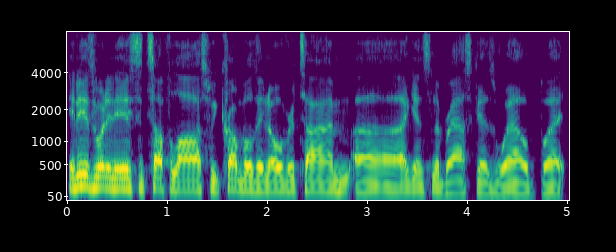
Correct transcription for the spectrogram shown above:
it is what it is. It's a tough loss. We crumbled in overtime uh, against Nebraska as well, but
